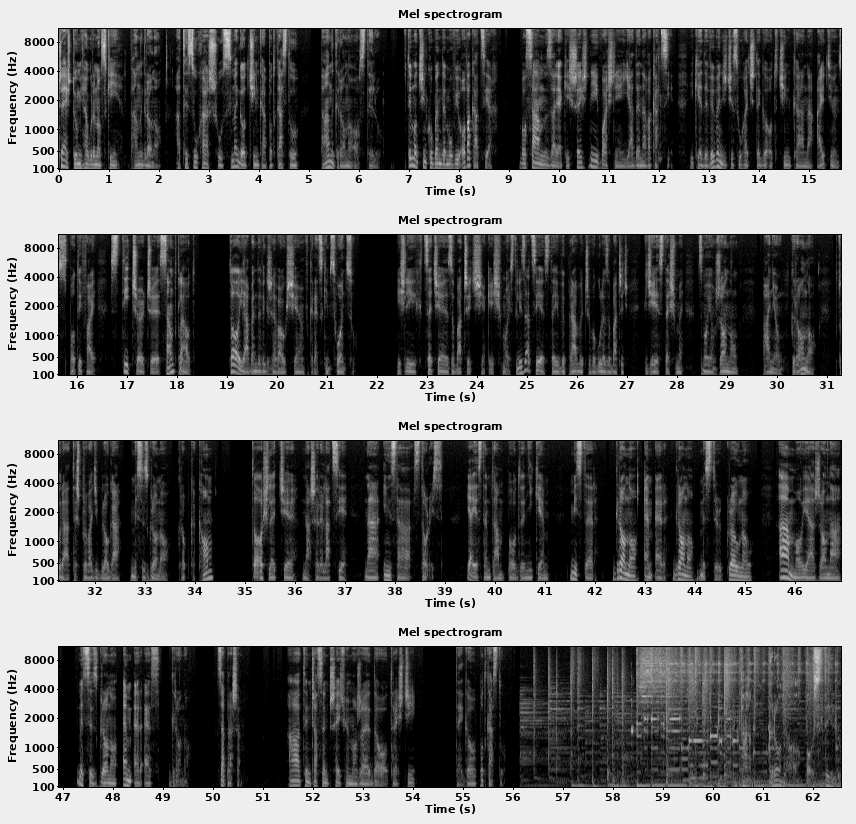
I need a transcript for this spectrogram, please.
Cześć, tu Michał Gronowski, Pan Grono, a Ty słuchasz ósmego odcinka podcastu Pan Grono o stylu. W tym odcinku będę mówił o wakacjach, bo sam za jakieś 6 dni właśnie jadę na wakacje. I kiedy Wy będziecie słuchać tego odcinka na iTunes, Spotify, Stitcher czy SoundCloud, to ja będę wygrzewał się w greckim słońcu. Jeśli chcecie zobaczyć jakieś moje stylizacje z tej wyprawy, czy w ogóle zobaczyć, gdzie jesteśmy z moją żoną, panią Grono, która też prowadzi bloga mrsgrono.com, to śledźcie nasze relacje na Insta Stories. Ja jestem tam pod nickiem Mr. Grono, MR Grono, Mr. Grono, a moja żona Mrs. Grono, MRS Grono. Zapraszam. A tymczasem przejdźmy może do treści tego podcastu. Grono o stylu.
